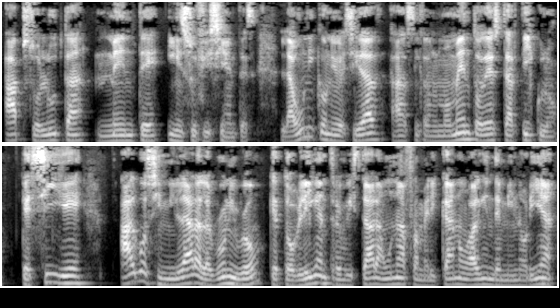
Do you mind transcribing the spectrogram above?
absolutamente insuficientes. La única universidad hasta el momento de este artículo que sigue algo similar a la Rooney Rule, que te obliga a entrevistar a un afroamericano o alguien de minoría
